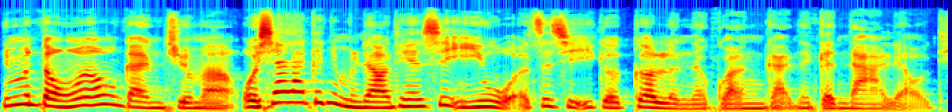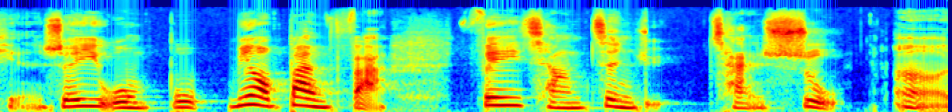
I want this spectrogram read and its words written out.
你们懂我那种感觉吗？我现在跟你们聊天是以我自己一个个人的观感在跟大家聊天，所以我不没有办法非常证据阐述。呃，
